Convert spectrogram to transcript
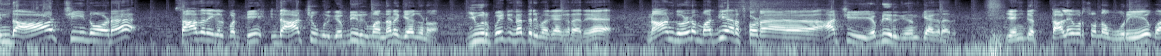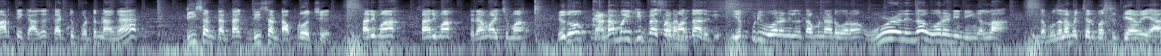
இந்த ஆட்சியினோட சாதனைகள் பத்தி இந்த ஆட்சி உங்களுக்கு எப்படி இருக்குமா தானே கேட்கணும் இவர் போயிட்டு என்ன தெரியுமா கேக்குறாரு? நான்கு வருடம் மத்திய அரசோட ஆட்சி எப்படி இருக்குன்னு கேக்குறாரு. எங்க தலைவர் சொன்ன ஒரே வார்த்தைக்காக கட்டுப்பட்டு நாங்க டீசன்ட் அட்டாக் டீசன்ட் அப்ரோச் சரிம்மா சரிம்மா தெரியாமாச்சுமா ஏதோ கடமைக்கு பேசுற மாதிரி தான் இருக்கு. எப்படி ஓரணியில தமிழ்நாடு வரும்? ஊழலில் தான் ஓரணி நீங்கெல்லாம் இந்த முதலமைச்சர் பஸ் தேவையா?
